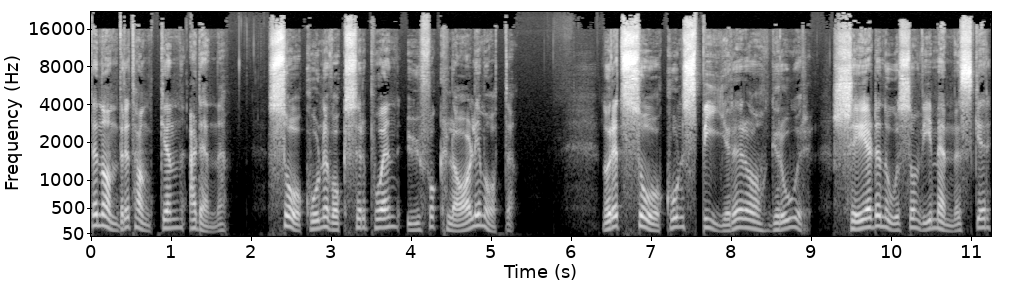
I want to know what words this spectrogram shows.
Den andre tanken er denne. Såkornet vokser på en uforklarlig måte. Når et såkorn spirer og gror, skjer det noe som vi mennesker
